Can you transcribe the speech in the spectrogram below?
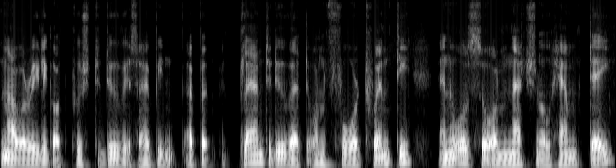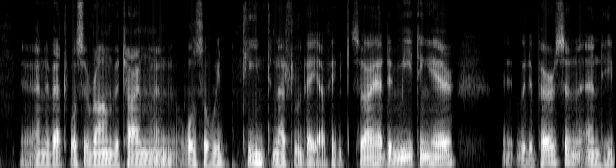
now I really got pushed to do this. I have been I planned to do that on 420 and also on National Hemp Day. And that was around the time and also with the International Day, I think. So I had a meeting here Uh, with a person and he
